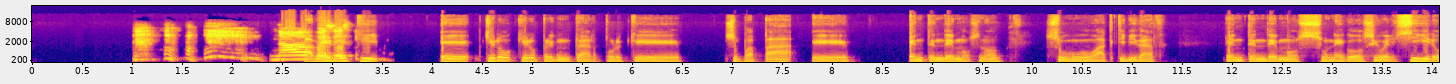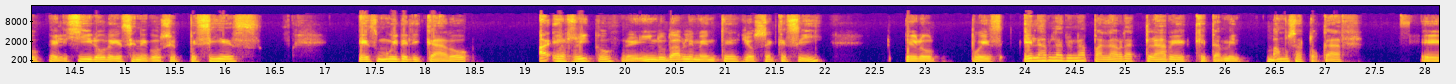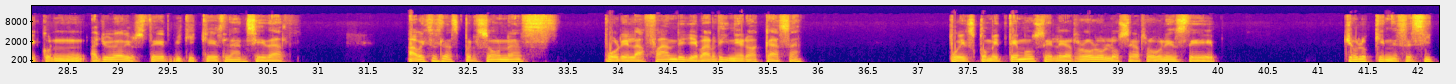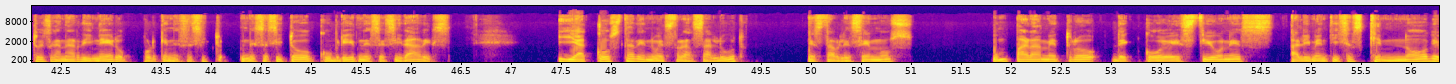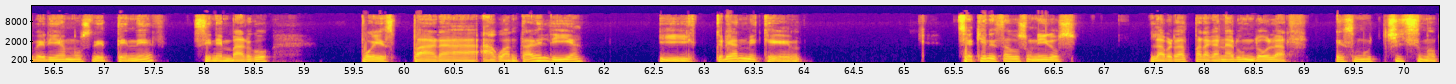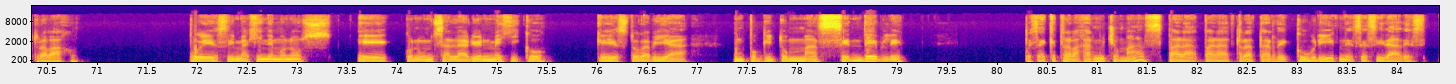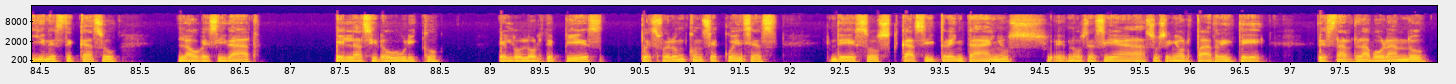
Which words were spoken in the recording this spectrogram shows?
no, a pues ver, Vicky, eh, quiero, quiero preguntar porque su papá, eh, entendemos, ¿no? Su actividad, entendemos su negocio, el giro, el giro de ese negocio, pues sí es, es muy delicado. Ah, es rico, indudablemente, yo sé que sí, pero pues él habla de una palabra clave que también vamos a tocar eh, con ayuda de usted, Vicky, que es la ansiedad. A veces las personas, por el afán de llevar dinero a casa, pues cometemos el error o los errores de yo lo que necesito es ganar dinero porque necesito, necesito cubrir necesidades. Y a costa de nuestra salud establecemos un parámetro de cuestiones alimenticias que no deberíamos de tener. Sin embargo, pues para aguantar el día, y créanme que si aquí en Estados Unidos, la verdad, para ganar un dólar es muchísimo trabajo, pues imaginémonos eh, con un salario en México, que es todavía un poquito más endeble, pues hay que trabajar mucho más para, para tratar de cubrir necesidades. Y en este caso, la obesidad, el ácido úrico, el dolor de pies, pues fueron consecuencias de esos casi 30 años, eh, nos decía su señor padre, de, de estar laborando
